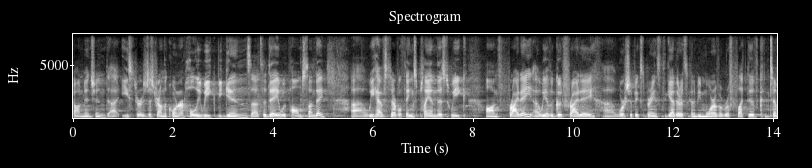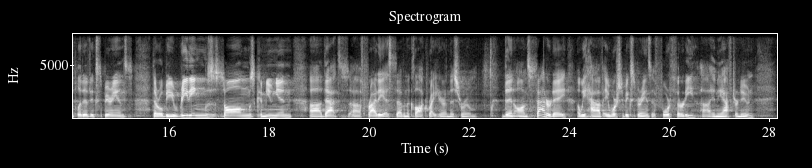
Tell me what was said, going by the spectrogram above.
Sean mentioned, uh, Easter is just around the corner. Holy Week begins uh, today with Palm Sunday. Uh, we have several things planned this week. On Friday, uh, we have a Good Friday uh, worship experience together. It's going to be more of a reflective, contemplative experience. There will be readings, songs, communion. Uh, that's Friday at 7 o'clock right here in this room. Then on Saturday, we have a worship experience at 4.30 in the afternoon.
